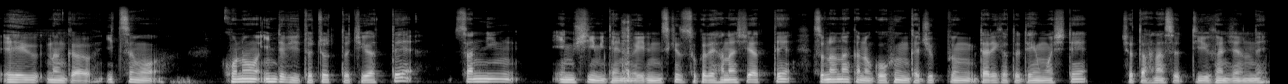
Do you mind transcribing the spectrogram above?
英語、なんか、いつも、このインタビューとちょっと違って、3人 MC みたいなのがいるんですけど、そこで話し合って、その中の5分か10分誰かと電話して、ちょっと話すっていう感じなので、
